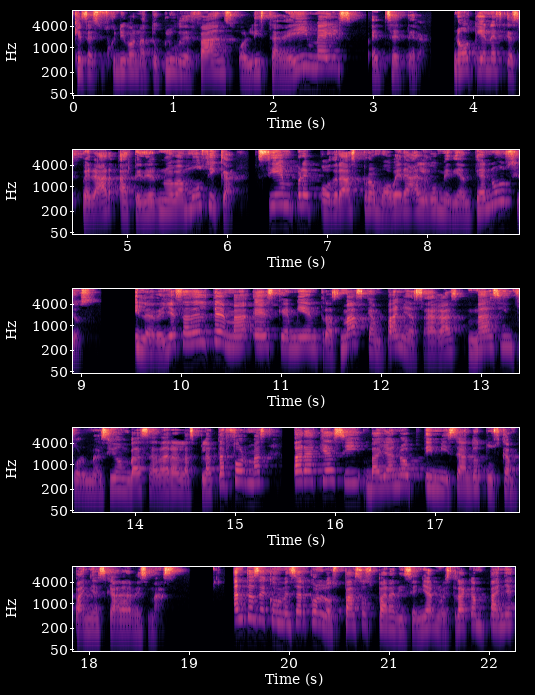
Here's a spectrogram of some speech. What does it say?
que se suscriban a tu club de fans o lista de emails, etc. No tienes que esperar a tener nueva música. Siempre podrás promover algo mediante anuncios. Y la belleza del tema es que mientras más campañas hagas, más información vas a dar a las plataformas para que así vayan optimizando tus campañas cada vez más. Antes de comenzar con los pasos para diseñar nuestra campaña,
